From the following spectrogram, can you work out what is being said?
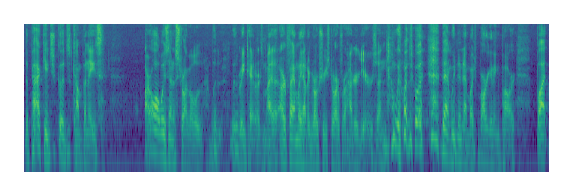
The packaged goods companies are always in a struggle with, with retailers. My, our family had a grocery store for 100 years, and we went through it. Then we didn't have much bargaining power. But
